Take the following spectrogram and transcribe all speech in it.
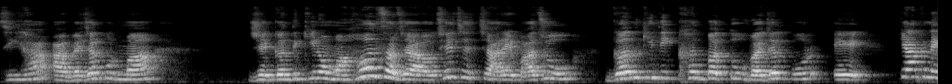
જી હા, આ વેજલપુરમાં જે ગંદકીનો માહોલ સર્જાયો છે, જે ચારે બાજુ ગંદકીથી ખદબદતું વેજલપુર, એ ક્યાંક ને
